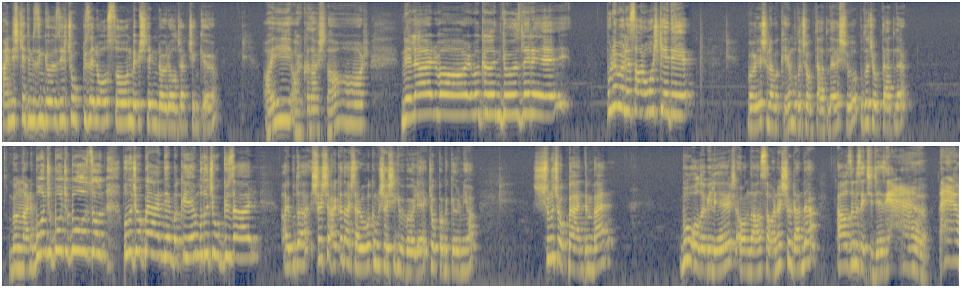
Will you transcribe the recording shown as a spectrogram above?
Anneş kedimizin gözleri çok güzel olsun. Bebişlerin de öyle olacak çünkü. Ay arkadaşlar. Neler var. Bakın gözleri. Bu ne böyle sarhoş kedi. Böyle şuna bakayım. Bu da çok tatlı. Şu. Bu da çok tatlı. Bunlar ne? Boncuk boncuk bu olsun. Bunu çok beğendim. Bakayım. Bu da çok güzel. Ay bu da şaşı arkadaşlar. Bu bakın bu şaşı gibi böyle. Çok komik görünüyor. Şunu çok beğendim ben. Bu olabilir. Ondan sonra şuradan da ağzını seçeceğiz.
